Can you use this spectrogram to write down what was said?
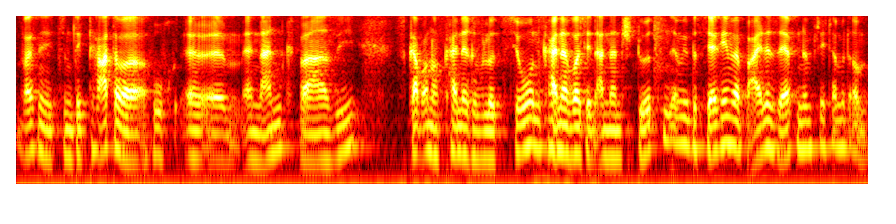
weiß nicht, zum Diktator hoch äh, ähm, ernannt quasi. Es gab auch noch keine Revolution, keiner wollte den anderen stürzen. Irgendwie bisher gehen wir beide sehr vernünftig damit um.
